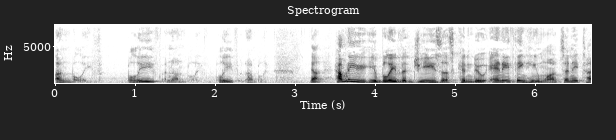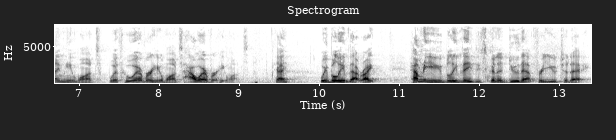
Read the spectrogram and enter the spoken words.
unbelief. Belief and unbelief. Belief and unbelief. Now, how many of you believe that Jesus can do anything he wants, anytime he wants, with whoever he wants, however he wants? Okay? We believe that, right? How many of you believe that he's going to do that for you today?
